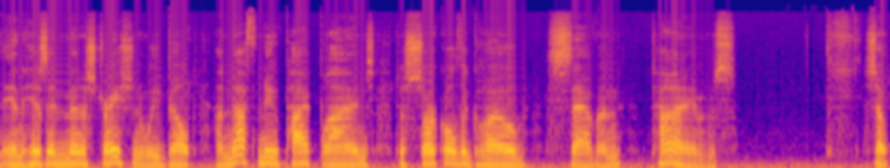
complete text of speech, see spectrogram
in his administration, we built enough new pipelines to circle the globe seven times. So,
